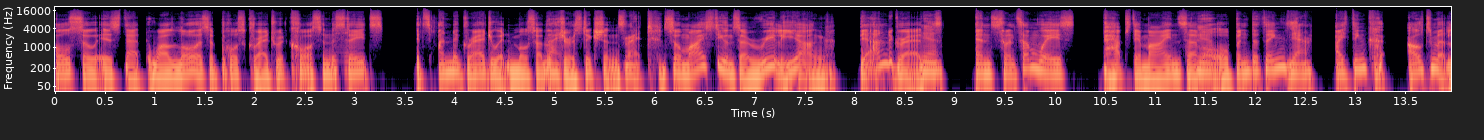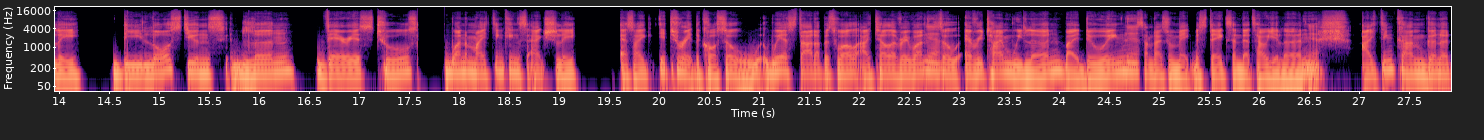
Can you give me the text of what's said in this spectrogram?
also is that while law is a postgraduate course in the Yeah. States, it's undergraduate in most other Right. jurisdictions. Right. So my students are really young. They're Yeah. undergrads. Yeah. And so in some ways, perhaps their minds are more open to things. Yeah. I think ultimately the law students learn various tools. One of my thinkings actually, as I iterate the course, so we're a startup as well. I tell everyone. Yeah. So every time we learn by doing, Yeah. sometimes we make mistakes and that's how you learn. Yeah. I think I'm going to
